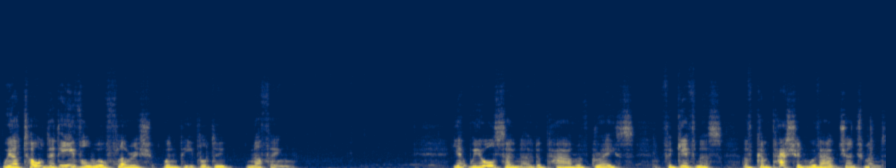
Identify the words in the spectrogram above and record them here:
We are told that evil will flourish when people do nothing. Yet we also know the power of grace, forgiveness, of compassion without judgment,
